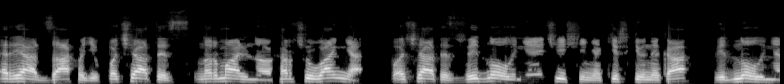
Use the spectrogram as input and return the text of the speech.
ряд заходів, почати з нормального харчування, почати з відновлення і очищення кишківника, відновлення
